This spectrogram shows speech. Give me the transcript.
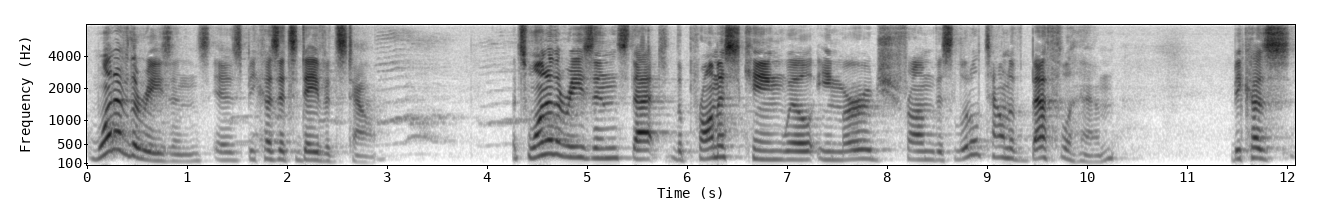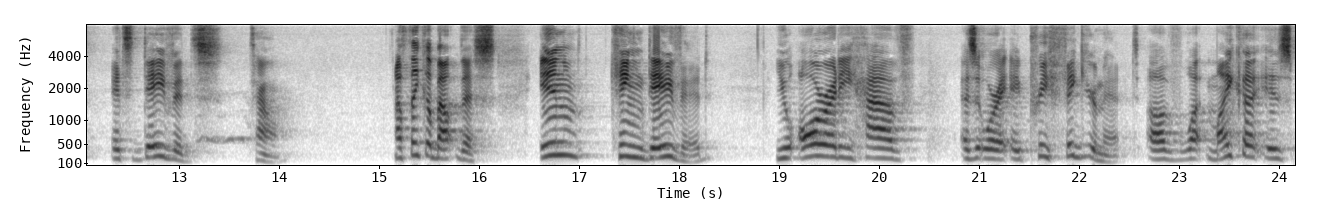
one of the reasons is because it's David's town. It's one of the reasons that the promised king will emerge from this little town of Bethlehem because it's David's town. Now, think about this. In King David, you already have, as it were, a prefigurement of what Micah is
